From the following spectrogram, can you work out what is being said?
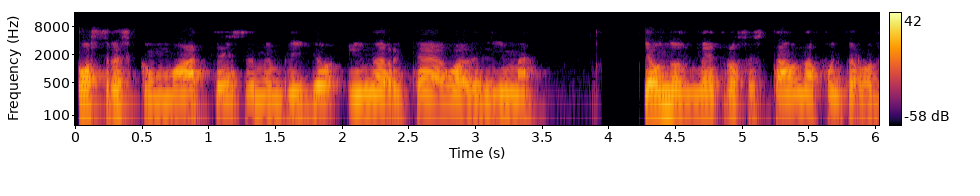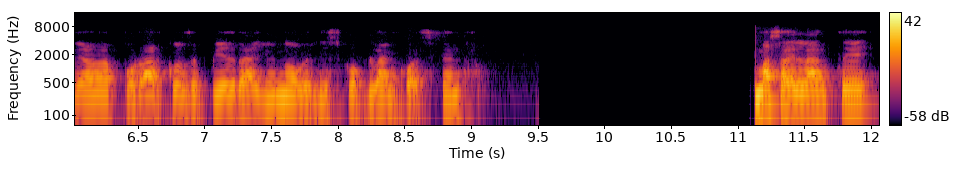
postres como ates de membrillo y una rica agua de lima. Ya a unos metros está una fuente rodeada por arcos de piedra y un obelisco blanco al centro. Más adelante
